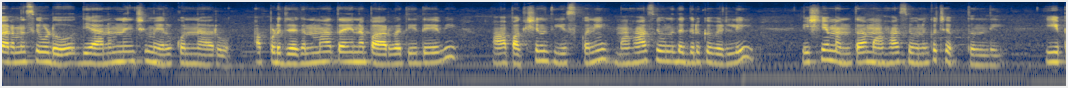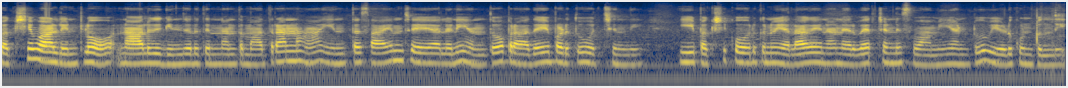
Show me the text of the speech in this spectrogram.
పరమశివుడు ధ్యానం నుంచి మేల్కొన్నారు. అప్పుడు జగన్మాత అయిన పార్వతీదేవి ఆ పక్షిని తీసుకొని మహాశివుని దగ్గరకు వెళ్ళి విషయమంతా మహాశివునికి చెప్తుంది. ఈ పక్షి వాళ్ళ ఇంట్లో నాలుగు గింజలు తిన్నంత మాత్రాన ఇంత సాయం చేయాలని ఎంతో ప్రాధేయపడుతూ వచ్చింది. ఈ పక్షి కోరికను ఎలాగైనా నెరవేర్చండి స్వామి అంటూ వేడుకుంటుంది.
